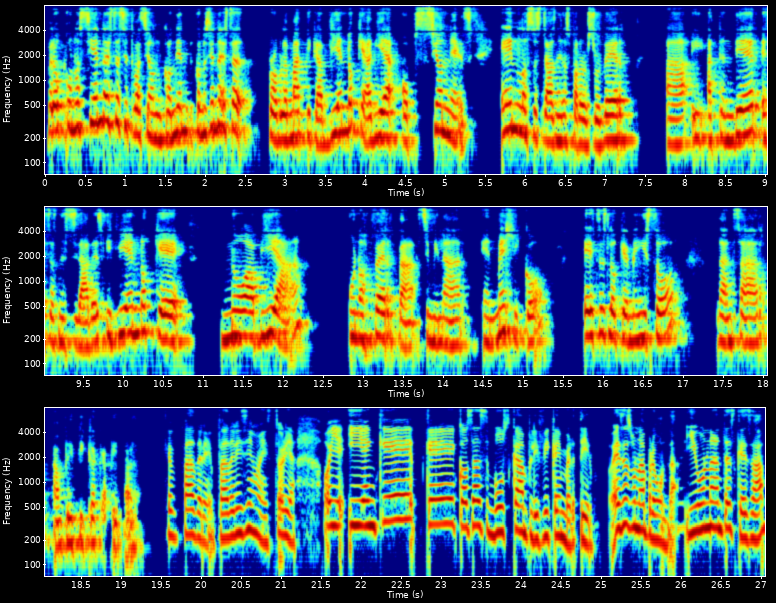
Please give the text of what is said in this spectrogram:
Pero conociendo esta situación, conociendo esta problemática, viendo que había opciones en los Estados Unidos para resolver ah, y atender esas necesidades y viendo que no había una oferta similar en México, eso es lo que me hizo lanzar Amplifica Capital. Qué padre, padrísima historia. Oye, ¿y en qué, qué cosas busca Amplifica invertir? Esa es una pregunta. Y una antes que esa,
